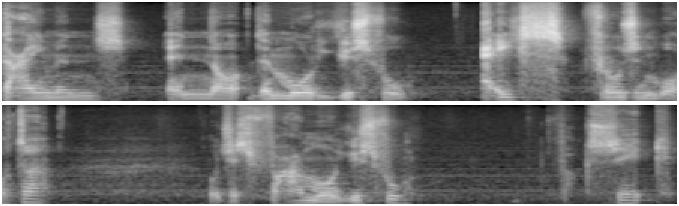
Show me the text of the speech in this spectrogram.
diamonds and not the more useful ice frozen water, which is far more useful. Fuck's sake.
